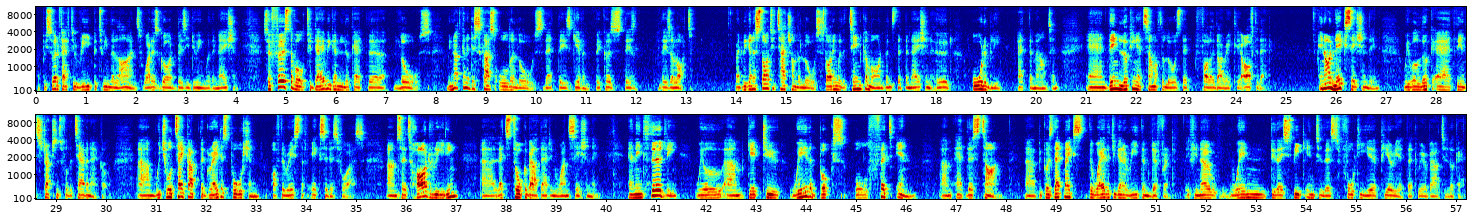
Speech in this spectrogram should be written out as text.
But we sort of have to read between the lines. What is God busy doing with the nation? So, first of all, today we're going to look at the laws. We're not going to discuss all the laws that there's given because there's there's a lot. But we're going to start to touch on the laws, starting with the Ten Commandments that the nation heard audibly at the mountain, and then looking at some of the laws that follow directly after that. In our next session, then, we will look at the instructions for the tabernacle, um, which will take up the greatest portion of the rest of Exodus for us. Um, so it's hard reading. Uh, let's talk about that in one session then. And then, thirdly, we'll um, get to where the books all fit in um, at this time, uh, because that makes the way that you're going to read them different if you know when do they speak into this 40 year period that we're about to look at.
